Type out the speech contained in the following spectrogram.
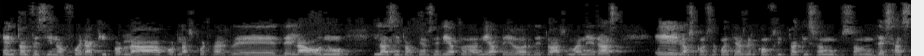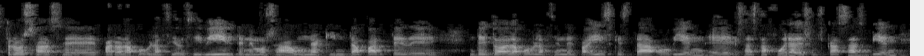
Entonces, si no fuera aquí por, la, por las fuerzas de, la ONU, la situación sería todavía peor. De todas maneras, eh, las consecuencias del conflicto aquí son, son desastrosas para la población civil. Tenemos a una quinta parte de, de toda la población del país que está o bien eh, está fuera de sus casas, bien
